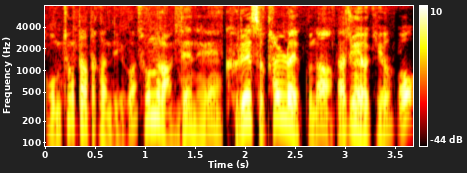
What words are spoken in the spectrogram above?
엄청 딱딱한데 이거? 손으로 안 되네. 그래서 칼로 했구나. 나중에 여기요. 어?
